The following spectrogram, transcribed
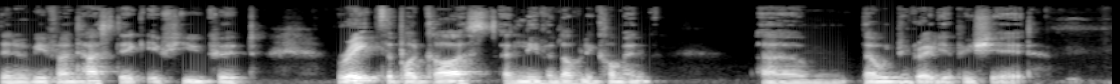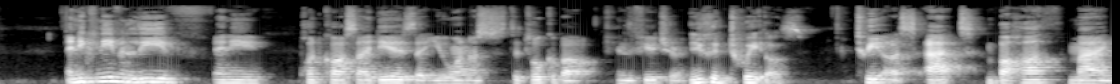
then it would be fantastic if you could rate the podcast and leave a lovely comment. Um, that would be greatly appreciated. and you can even leave any podcast ideas that you want us to talk about in the future. You could tweet us Tweet us at Bahath Mag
